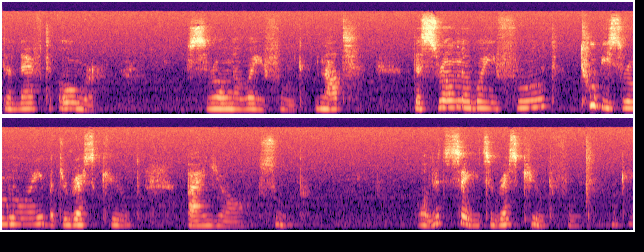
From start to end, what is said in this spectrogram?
the leftover thrown away food, not the thrown away food to be thrown away but rescued by your soup. Or let's say it's rescued food. Okay?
